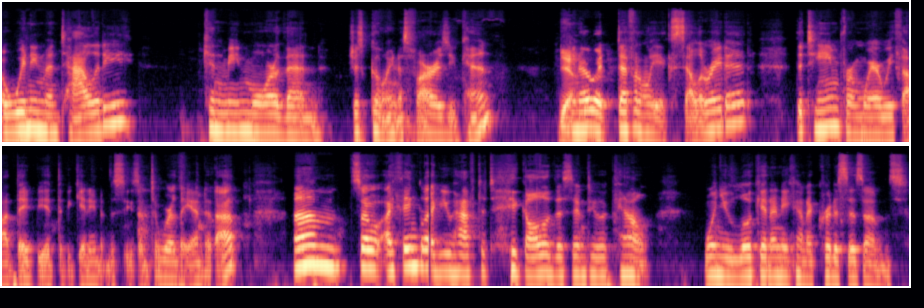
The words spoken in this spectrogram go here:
a winning mentality can mean more than just going as far as you can. Yeah. You know, it definitely accelerated the team from where we thought they'd be at the beginning of the season to where they ended up. Um, so I think like you have to take all of this into account when you look at any kind of criticisms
